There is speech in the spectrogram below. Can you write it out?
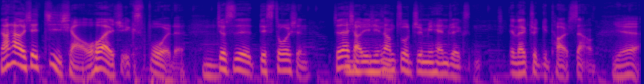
然后他有一些技巧，我后来也去 explore 的，嗯、就是 distortion，就在小提琴上做 Jimi Hendrix electric guitar sound。Yeah。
